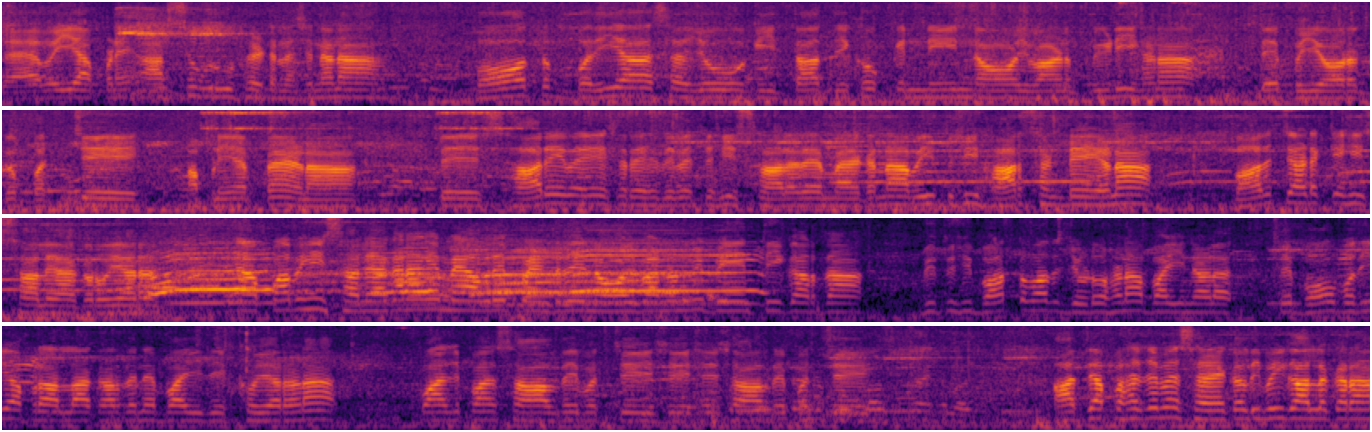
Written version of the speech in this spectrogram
ਲੈ ਬਈ ਆਪਣੇ ਅਰਸ਼ ਗੁਰੂ ਫਿਟਨੈਸ ਨੇ ਨਾ ਬਹੁਤ ਵਧੀਆ ਸਹਿਯੋਗ ਕੀਤਾ। ਦੇਖੋ ਕਿੰਨੀ ਨੌਜਵਾਨ ਪੀੜ੍ਹੀ ਹਨਾ, ਤੇ ਬਜ਼ੁਰਗ ਬੱਚੇ, ਆਪਣੀਆਂ ਭੈਣਾਂ, ਤੇ ਸਾਰੇ ਇਸ ਰੇਸ ਦੇ ਵਿੱਚ ਹਿੱਸਾ ਲੈ ਰਹੇ ਮੈਂ ਕਹਿੰਦਾ ਵੀ ਤੁਸੀਂ ਹਰ ਸੰਡੇ ਹਨਾ ਵੱਧ ਚੜ ਕੇ ਹਿੱਸਾ ਲਿਆ ਕਰੋ ਯਾਰ। ਤੇ ਆਪਾਂ ਵੀ ਹਿੱਸਾ ਲਿਆ ਕਰਾਂਗੇ। ਮੈਂ ਆਪਣੇ ਪਿੰਡ ਦੇ ਨੌਜਵਾਨਾਂ ਨੂੰ ਵੀ ਬੇਨਤੀ ਕਰਦਾ ਵੀ ਤੁਸੀਂ ਵੱਧ ਤੋਂ ਵੱਧ ਜੁੜੋ ਹਨਾ ਬਾਈ ਨਾਲ। ਤੇ ਬਹੁਤ ਵਧੀਆ ਉਪਰਾਲਾ ਕਰਦੇ ਨੇ ਬਾਈ, ਦੇਖੋ ਯਾਰ ਹਨਾ। 5-5 ਸਾਲ ਦੇ ਬੱਚੇ 6-6 ਸਾਲ ਦੇ ਬੱਚੇ। ਅੱਜ ਆਪਾਂ ਜੇ ਮੈਂ ਸਾਈਕਲ ਦੀ ਬਈ ਗੱਲ ਕਰਾਂ।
